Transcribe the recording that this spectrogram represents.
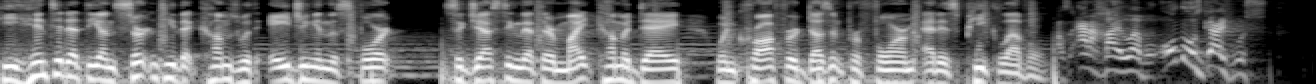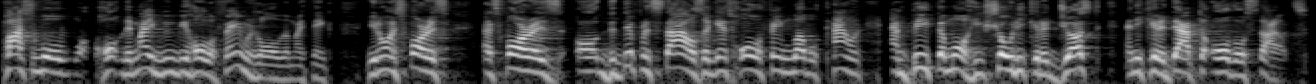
he hinted at the uncertainty that comes with aging in the sport, suggesting that there might come a day when Crawford doesn't perform at his peak level. I was at a high level. All those guys were possible. They might even be Hall of Famers, all of them. I think. You know, as far as as far as all the different styles against Hall of Fame level talent, and beat them all. He showed he could adjust and he could adapt to all those styles.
